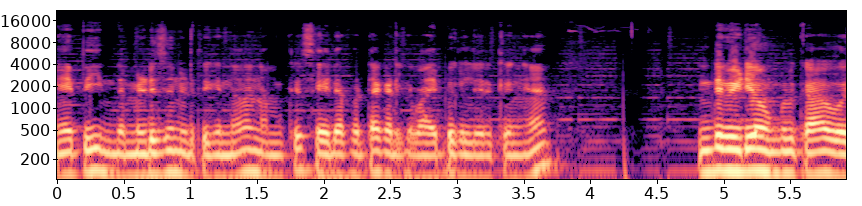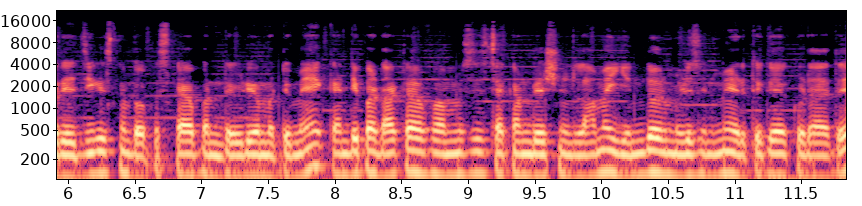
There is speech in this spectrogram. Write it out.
மேபி இந்த மெடிசன் எடுத்துக்கிறதுனால நமக்கு சைடு எஃபெக்டாக கிடைக்க வாய்ப்புகள் இருக்குங்க. இந்த வீடியோ உங்களுக்காக ஒரு எஜுகேஷனல் பர்பஸ்க்காக பண்ணுற வீடியோ மட்டுமே. கண்டிப்பாக டாக்டர் ஃபார்மசிஸ்ட் அக்காமடேஷன் இல்லாமல் எந்த ஒரு மெடிசனுமே எடுத்துக்க கூடாது.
